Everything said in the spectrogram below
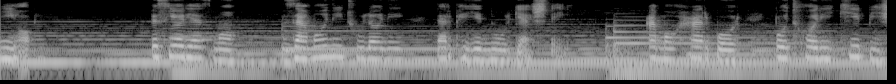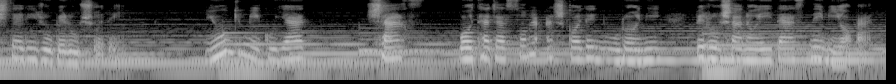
میابید بسیاری از ما زمانی طولانی در پی نور گشته ایم اما هر بار با تاریکی بیشتری روبرو شده ایم یونگ می‌گوید شخص با تجسم اشکال نورانی به روشنایی دست نمییابد.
